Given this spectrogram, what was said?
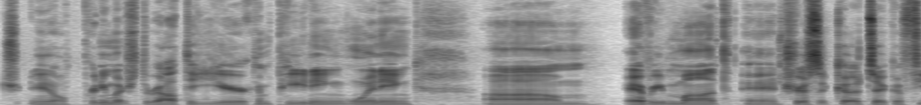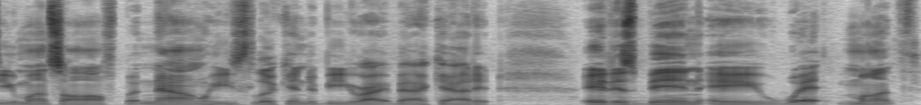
tr- you know, pretty much throughout the year, competing, winning. Um, every month. And Trisica took a few months off, but now he's looking to be right back at it. It has been a wet month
